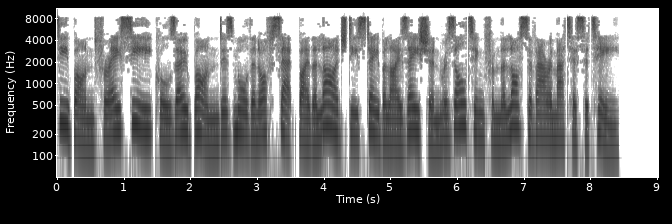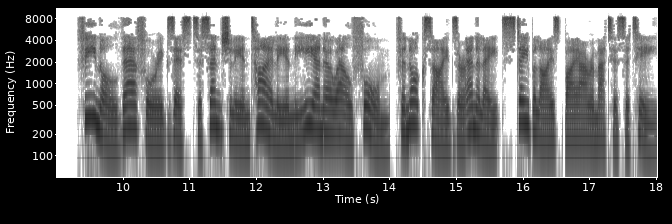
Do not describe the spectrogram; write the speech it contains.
C bond for AC equals O bond is more than offset by the large destabilization resulting from the loss of aromaticity. Phenol therefore exists essentially entirely in the ENOL form. Phenoxides are enolates stabilized by aromaticity.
